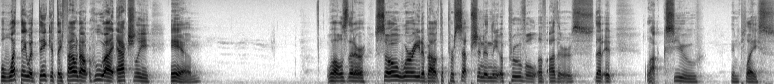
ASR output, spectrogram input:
well, what they would think if they found out who I actually am walls that are so worried about the perception and the approval of others that it locks you in place.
